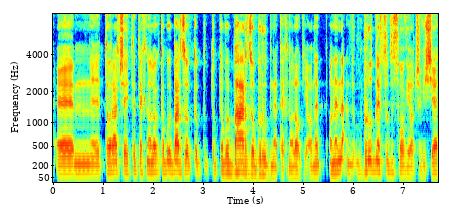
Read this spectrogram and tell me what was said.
em, to raczej te technologie, to były bardzo, to, to, to były bardzo brudne technologie. One, one na, brudne w cudzysłowie oczywiście,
